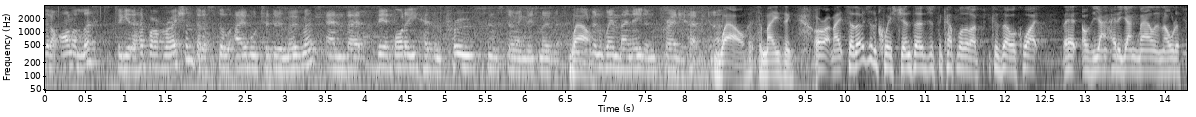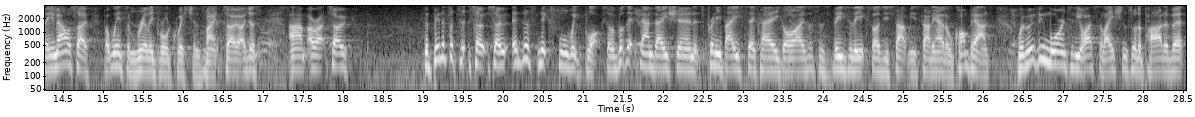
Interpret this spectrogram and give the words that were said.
that are on a list to get a hip operation that are still able to do movements and that their body has improved since doing these movements. Wow. Even when they need a brand new hip. You know? Wow, that's amazing. All right, mate. So those are the questions. Those are just a couple of that I because they were quite. They had, I was a young, had a young male and an older female. So, but we had some really broad questions, mate. So I just. Um, all right. So the benefits. So so in this next four week block. So we've got that foundation. It's pretty basic. Hey guys, this is these are the exercises you start when you're starting out all compounds. We're moving more into the isolation sort of part of it.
